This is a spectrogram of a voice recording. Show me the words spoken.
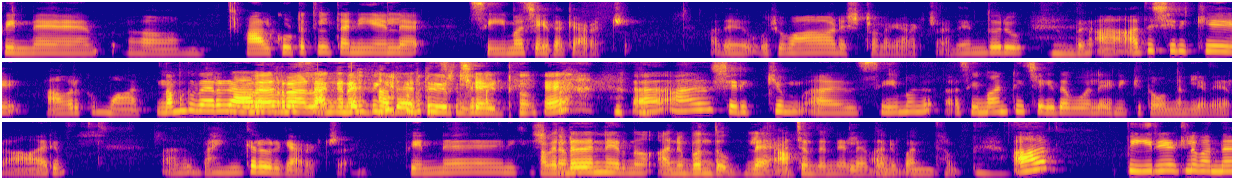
പിന്നെ ആൾക്കൂട്ടത്തിൽ തനിയല്ലേ സീമ ചെയ്ത ക്യാരക്ടർ അത് ഒരുപാട് ഇഷ്ടമുള്ള ക്യാരക്ടർ അത് എന്തൊരു അത് ശരിക്ക് അവർക്ക് മാ- നമുക്ക് വേറൊരാളെ തീർച്ചയായിട്ടും? ആ, ശരിക്കും സീമ സീമാന്റി ചെയ്ത പോലെ എനിക്ക് തോന്നുന്നില്ല വേറെ ആരും. അത് ഭയങ്കര ഒരു ക്യാരക്ടറാണ് പിന്നെ എനിക്ക് അവരുടെ തന്നെയായിരുന്നു അനുബന്ധം അല്ലേ? അച്ഛൻ തന്നെയല്ലേ? അനുബന്ധം. ആ പീരിയഡിൽ വന്ന്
